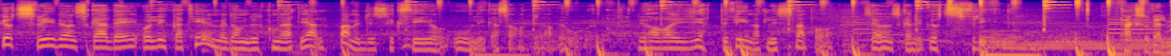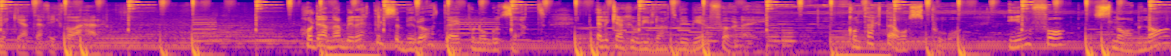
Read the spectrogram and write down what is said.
Guds frid önskar jag dig och lycka till med dem du kommer att hjälpa med dyslexi och olika saker av behov. Du har varit jättefin att lyssna på, så jag önskar dig Guds frid. Tack så väldigt mycket att jag fick vara här. Har denna berättelse berört dig på något sätt? Eller kanske vill du att vi ber för dig? Kontakta oss på info snabel-a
